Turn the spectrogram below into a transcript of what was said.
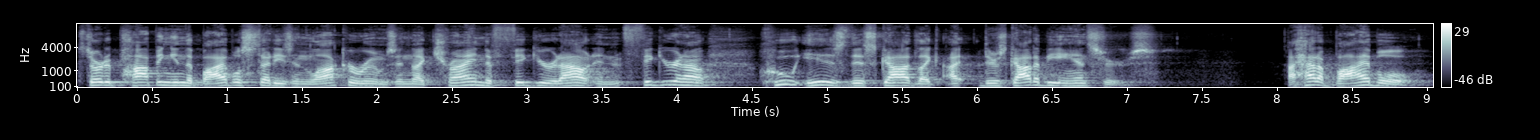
started popping into Bible studies in locker rooms and like trying to figure it out and figuring out who is this God? Like, I, there's got to be answers. I had a Bible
